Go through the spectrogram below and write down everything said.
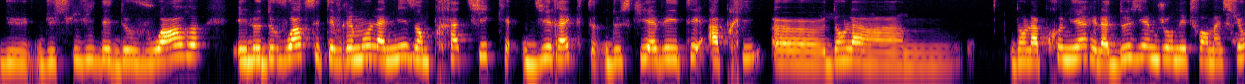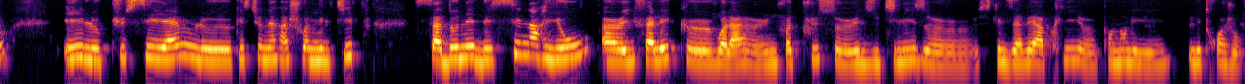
du, suivi des devoirs. Et le devoir, c'était vraiment la mise en pratique directe de ce qui avait été appris dans, la, dans la première et la deuxième journée de formation. Et le QCM, le questionnaire à choix multiples, ça donnait des scénarios. Euh, il fallait que, voilà, une fois de plus, euh, ils utilisent euh, ce qu'ils avaient appris pendant les, les, trois jours.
